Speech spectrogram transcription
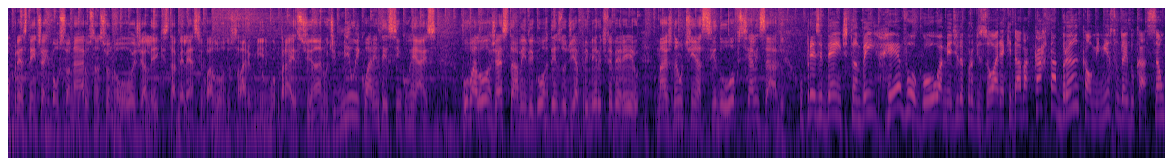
O presidente Jair Bolsonaro sancionou hoje a lei que estabelece o valor do salário mínimo para este ano de R$ 1.045. O valor já estava em vigor desde o dia 1 de fevereiro, mas não tinha sido oficializado. O presidente também revogou a medida provisória que dava carta branca ao ministro da Educação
